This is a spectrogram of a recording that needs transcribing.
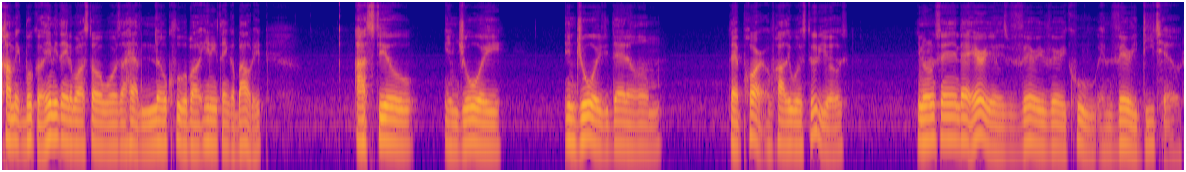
comic book or anything about Star Wars, I have no clue about anything about it. I still enjoy enjoyed that um that part of Hollywood Studios you know what I'm saying? That area is very, very cool and very detailed.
